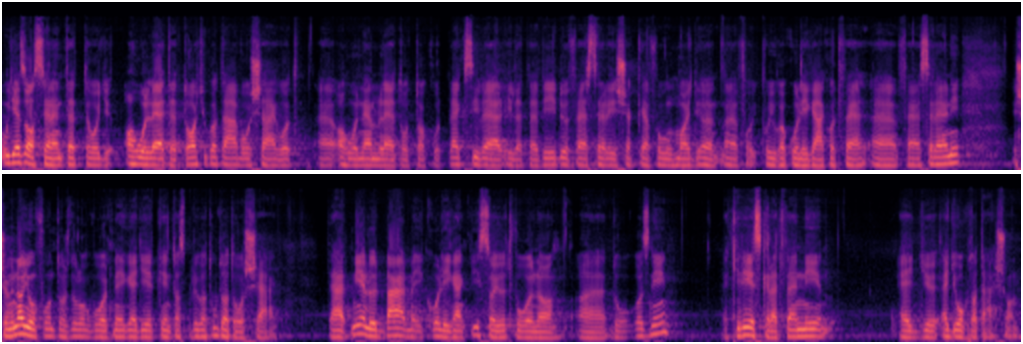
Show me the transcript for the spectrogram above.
Ugye ez azt jelentette, hogy ahol lehetett tartjuk a távolságot, ahol nem lehet ott akkor plexivel, illetve védőfelszerelésekkel fogunk majd fogjuk a kollégákat fel, felszerelni. És ami nagyon fontos dolog volt még egyébként, az pedig a tudatosság. Tehát mielőtt bármelyik kollégánk visszajött volna dolgozni, ki részt kellett venni egy, egy oktatáson.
